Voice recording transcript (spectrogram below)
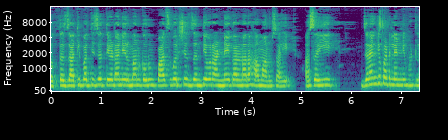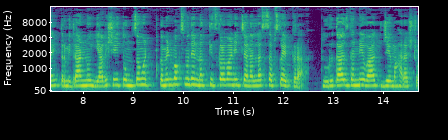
फक्त जातीपातीचा तेढा निर्माण करून पाच वर्ष जनतेवर अन्याय करणारा हा माणूस आहे असंही जरांगे पाटील यांनी म्हटलंय. तर मित्रांनो याविषयी तुमचं मत कमेंट बॉक्समध्ये नक्कीच कळवा आणि चॅनलला सबस्क्राईब करा. तुर्तास धन्यवाद. जय महाराष्ट्र.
